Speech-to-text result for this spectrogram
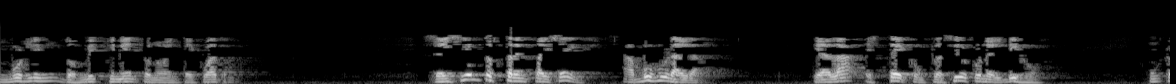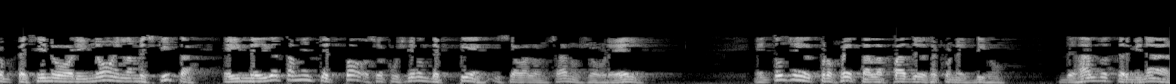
Muslim 2594. 636. Abu Huraira, que Alá esté complacido con él, dijo, un campesino orinó en la mezquita e inmediatamente todos se pusieron de pie y se abalanzaron sobre él. Entonces el profeta, la paz de Dios con él, dijo, dejadlo terminar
